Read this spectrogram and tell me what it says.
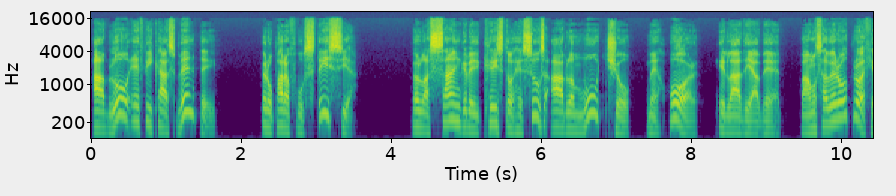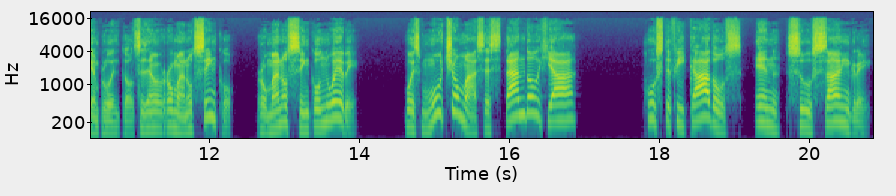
Habló eficazmente, pero para justicia. Pero la sangre de Cristo Jesús habla mucho mejor que la de Abel. Vamos a ver otro ejemplo entonces en Romanos 5, Romanos 5, 9. Pues mucho más, estando ya justificados en su sangre.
